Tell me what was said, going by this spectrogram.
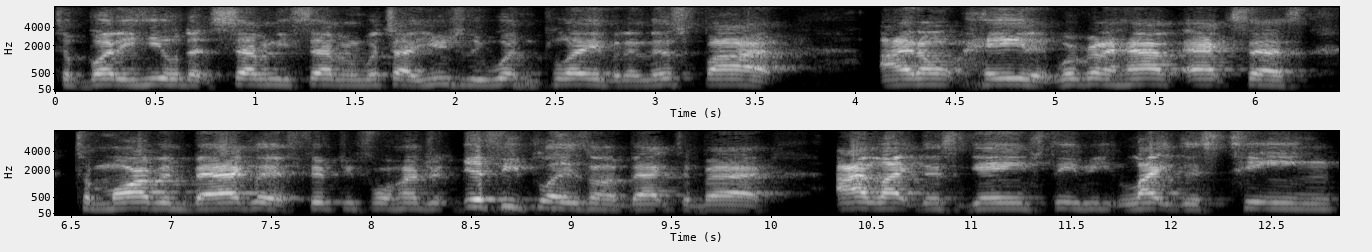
to Buddy Hield at 77, which I usually wouldn't play, but in this spot, I don't hate it. We're going to have access to Marvin Bagley at 5,400 if he plays on a back to back. I like this game, Stevie. Like this team.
